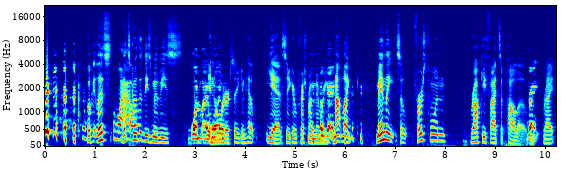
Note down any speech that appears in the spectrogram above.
Okay, let's let's go through these movies one by in one. order so you can help. Yeah, so you can refresh my memory. Okay. Not like mainly. So first one, Rocky fights Apollo. Right. Right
